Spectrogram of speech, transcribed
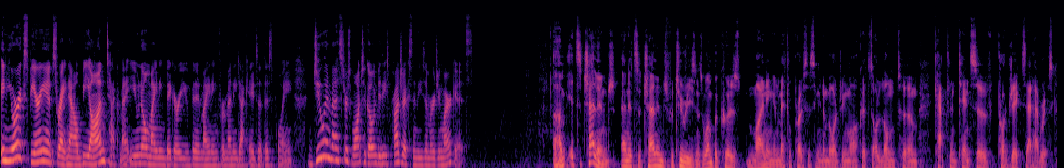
in your experience right now beyond techmet you know mining bigger you've been in mining for many decades at this point do investors want to go into these projects in these emerging markets Um, it's a challenge, and it's a challenge for two reasons. One, because mining and metal processing in emerging markets are long term, capital intensive projects that have risk.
